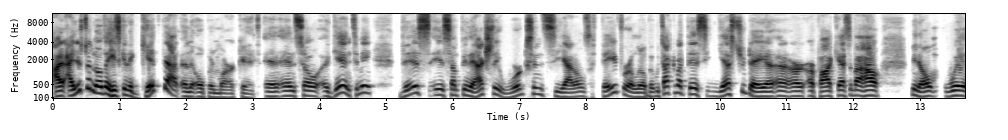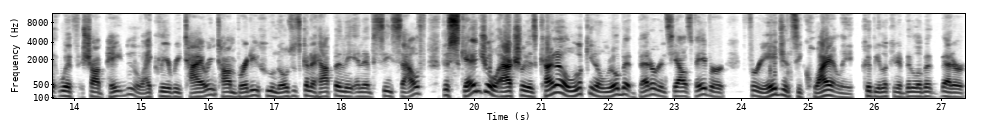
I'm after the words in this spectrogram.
I, I just don't know that he's going to get that in the open market. And, and so, again, to me, this is something that actually works in Seattle's favor a little bit. We talked about this yesterday, uh, our, our podcast about how, you know, with with Sean Payton likely retiring, Tom Brady, who knows what's going to happen in the NFC South. The schedule actually is kind of looking a little bit better in Seattle's favor. Free agency quietly could be looking a bit a little bit better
